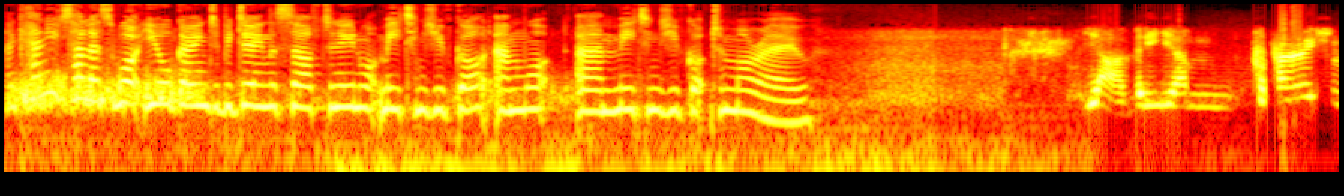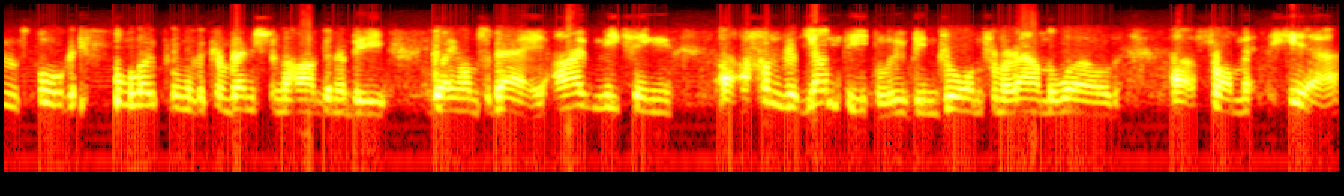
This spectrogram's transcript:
And can you tell us what you're going to be doing this afternoon, what meetings you've got, and what um, meetings you've got tomorrow? Yeah, the um, preparations for the full opening of the convention are going to be going on today. I'm meeting uh, 100 young people who've been drawn from around the world uh, from here,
